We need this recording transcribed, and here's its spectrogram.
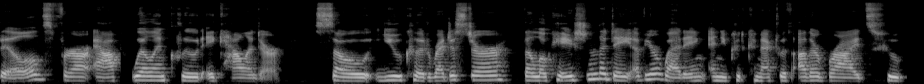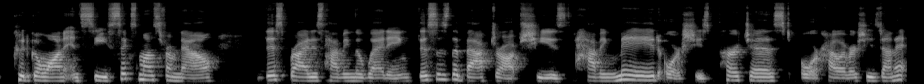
builds for our app will include a calendar. So you could register the location, the date of your wedding, and you could connect with other brides who could go on and see six months from now this bride is having the wedding. This is the backdrop she's having made or she's purchased or however she's done it.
